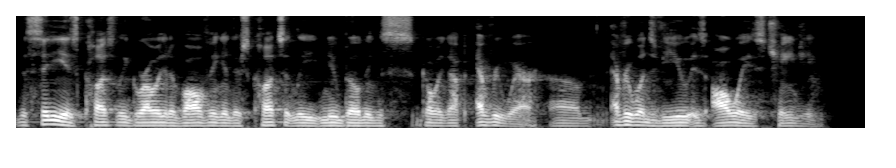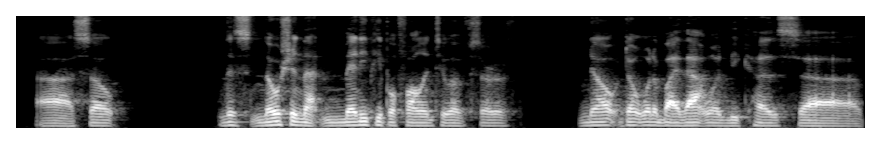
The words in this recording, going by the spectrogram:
The city is constantly growing and evolving, and there's constantly new buildings going up everywhere. Um, everyone's view is always changing. Uh, so this notion that many people fall into of sort of no, don't want to buy that one because uh,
